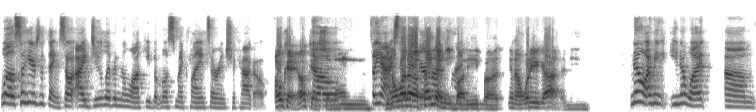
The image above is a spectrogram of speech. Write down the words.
Well, so here's the thing. So I do live in Milwaukee, but most of my clients are in Chicago. Okay. Okay. So, so then so yeah, you don't want to offend anybody, but you know, what do you got? I mean, no, I mean, you know what? Um,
